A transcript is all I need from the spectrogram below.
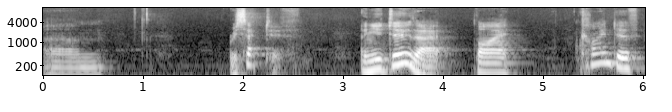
um, receptive. And you do that by kind of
